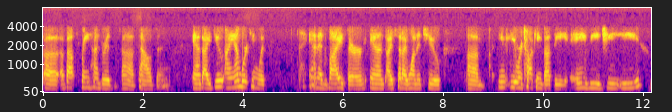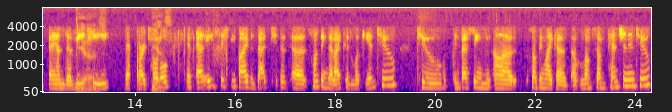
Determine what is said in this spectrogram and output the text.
uh, about 300000 And I do, I am working with an advisor, and I said I wanted to. Um, you, you were talking about the AVGE and the VT that are total Yes. if at age 65 is that uh, something that i could look into to investing uh, something like a, a lump sum pension into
